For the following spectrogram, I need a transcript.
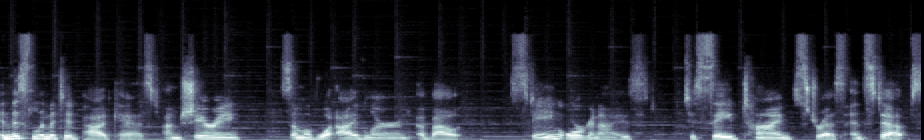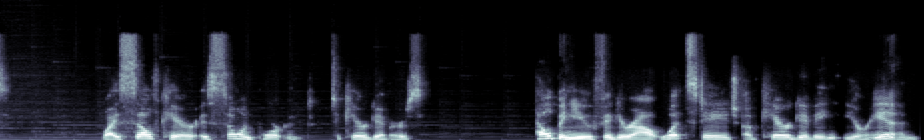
In this limited podcast, I'm sharing some of what I've learned about staying organized to save time, stress, and steps why self care is so important to caregivers, helping you figure out what stage of caregiving you're in,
